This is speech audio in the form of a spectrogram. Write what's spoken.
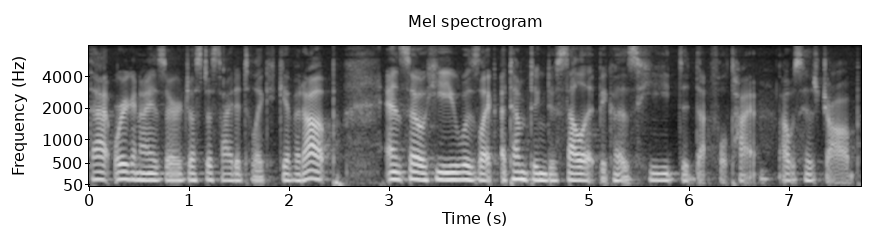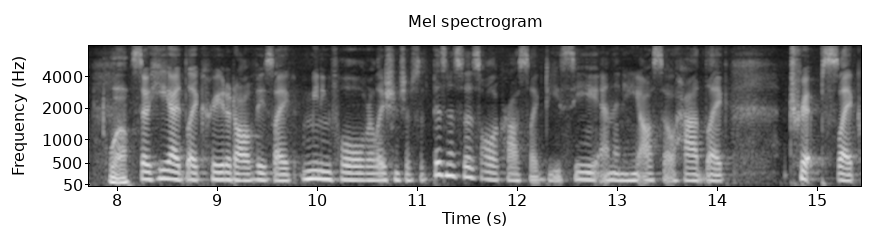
that organizer just decided to like give it up, and so he was like attempting to sell it because he did that full time. That was his job. Wow. So he had like created all of these like meaningful relationships with businesses all across like DC, and then he also had like trips like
